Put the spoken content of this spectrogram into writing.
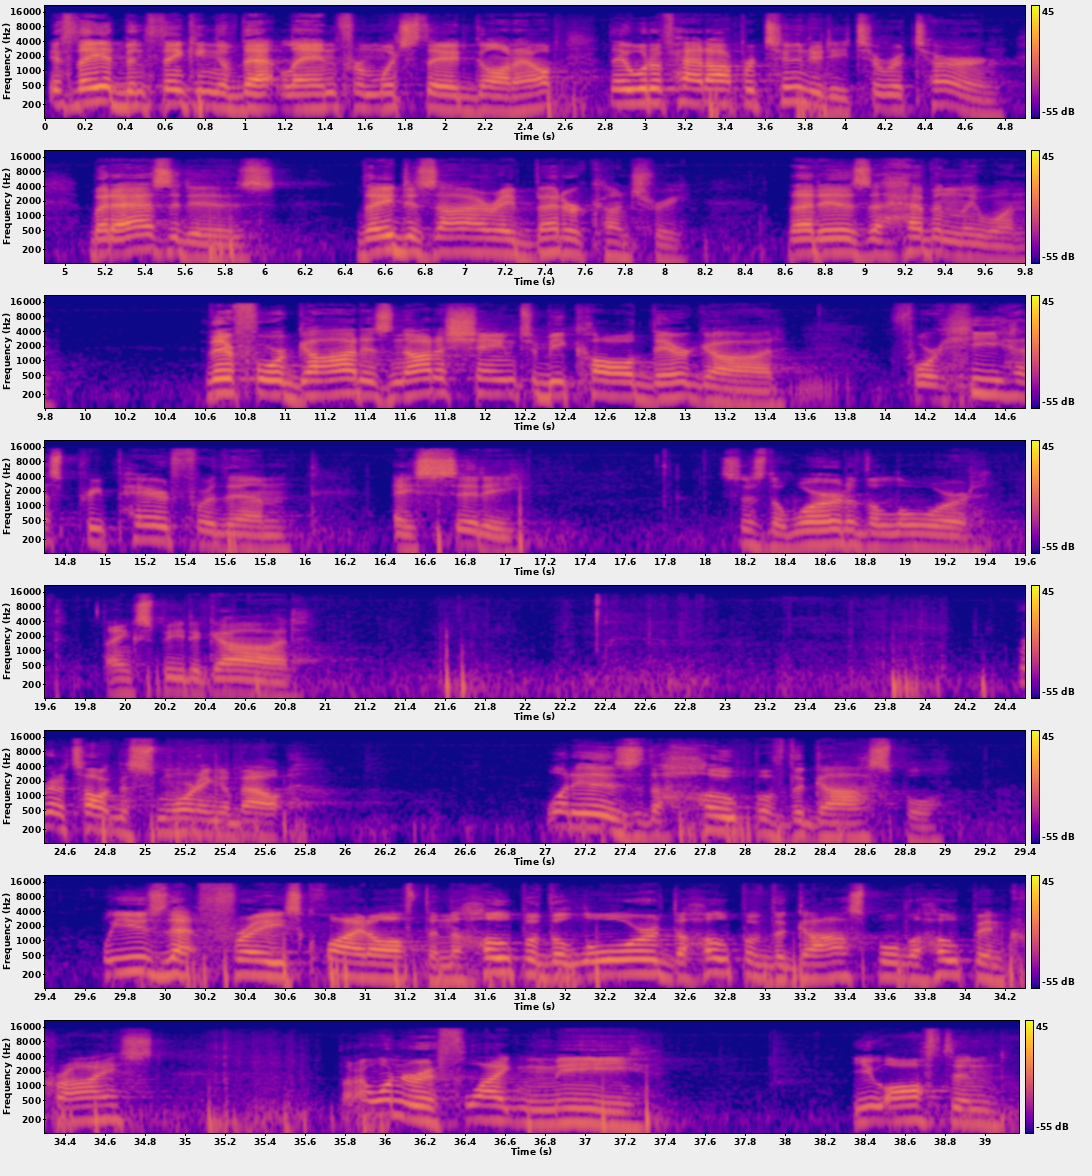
If they had been thinking of that land from which they had gone out, they would have had opportunity to return. But as it is, they desire a better country, that is, a heavenly one. Therefore, God is not ashamed to be called their God, for he has prepared for them a city. This is the word of the Lord. Thanks be to God. We're going to talk this morning about what is the hope of the gospel. We use that phrase quite often the hope of the Lord, the hope of the gospel, the hope in Christ. But I wonder if, like me, you often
